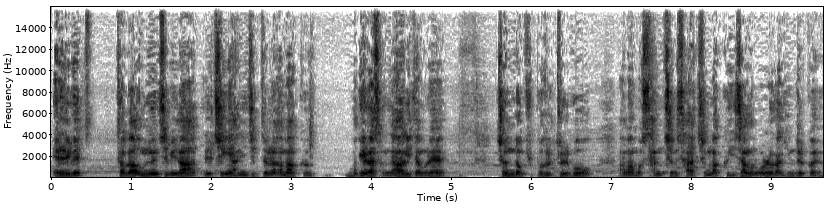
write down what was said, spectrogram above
엘리베이터가 없는 집이나 1층이 아닌 집들은 아마 그 무게가 상당하기 때문에 전동 킥보드를 들고 아마 뭐 3층, 4층 막 그 이상으로 올라가기 힘들 거예요.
